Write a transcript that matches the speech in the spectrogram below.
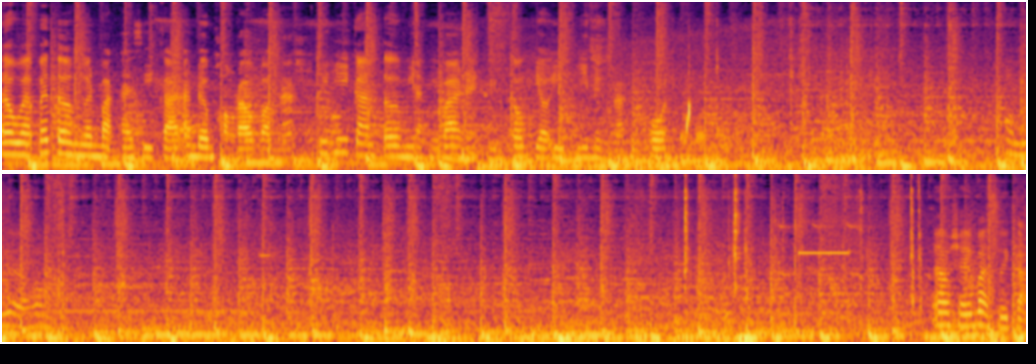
เราแวะไปเติมเงินบัตร IC Card อันเดิมของเราก่อนนะ วิธีการเติมมีอธิบายในคลิปโตเกียว EP 1 นะทุกคนของนี้เลยเหรอห้องเราใช้บัตรซุยกะ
